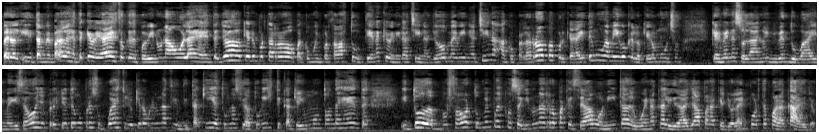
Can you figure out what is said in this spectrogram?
pero y también para la gente que vea esto, que después viene una ola de gente, yo quiero importar ropa, como importabas tú, tienes que venir a China. Yo me vine a China a comprar la ropa porque ahí tengo un amigo que lo quiero mucho, que es venezolano y vive en Dubái y me dice, oye, pero yo tengo un presupuesto, yo quiero abrir una tiendita aquí, esto es una ciudad turística, que hay un montón de gente y todo. Por favor, tú me puedes conseguir una ropa que sea bonita, de buena calidad ya para que yo la importe para acá. Y yo,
